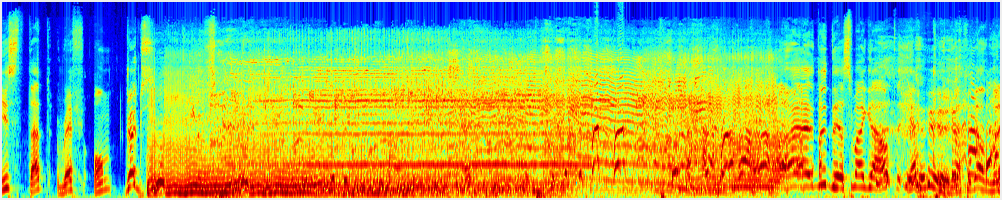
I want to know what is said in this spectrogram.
Is that ref on drugs? Nei, du, det som er greia, at jeg hører jo ikke de andre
